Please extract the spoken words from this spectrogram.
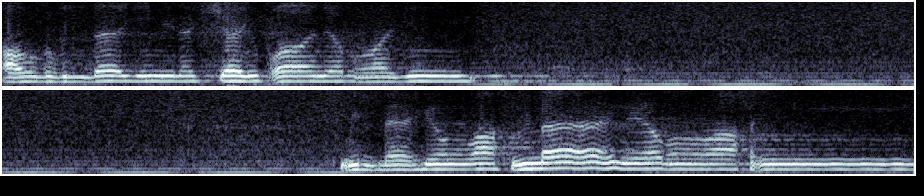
أعوذ بالله من الشيطان الرجيم. بسم الله الرحمن الرحيم.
